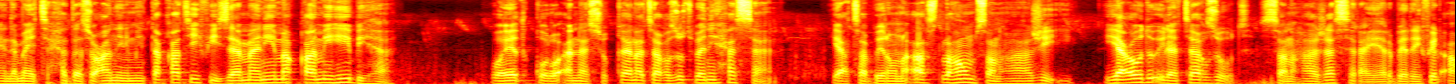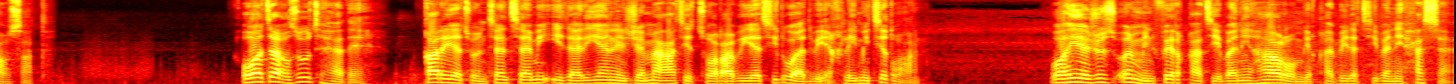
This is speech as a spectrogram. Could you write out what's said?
عندما يتحدث عن المنطقة في زمان مقامه بها ويذكر أن سكان تغزوت بني حسان يعتبرون أصلهم صنهاجي. يعود إلى تغزوت صنهاج سراير بالريف الأوسط. وتغزوت هذه قرية تنتمي إداريا للجماعة الترابية الواد بإقليم تطوان وهي جزء من فرقة بني هارون بقبيلة بني حسان.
